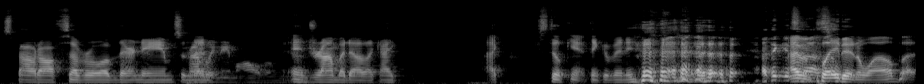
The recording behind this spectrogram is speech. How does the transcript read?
spout off several of their names, and Probably then name all of them. yeah. Andromeda. Like I, I still can't think of any. I think it's I haven't played so, it in a while, but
